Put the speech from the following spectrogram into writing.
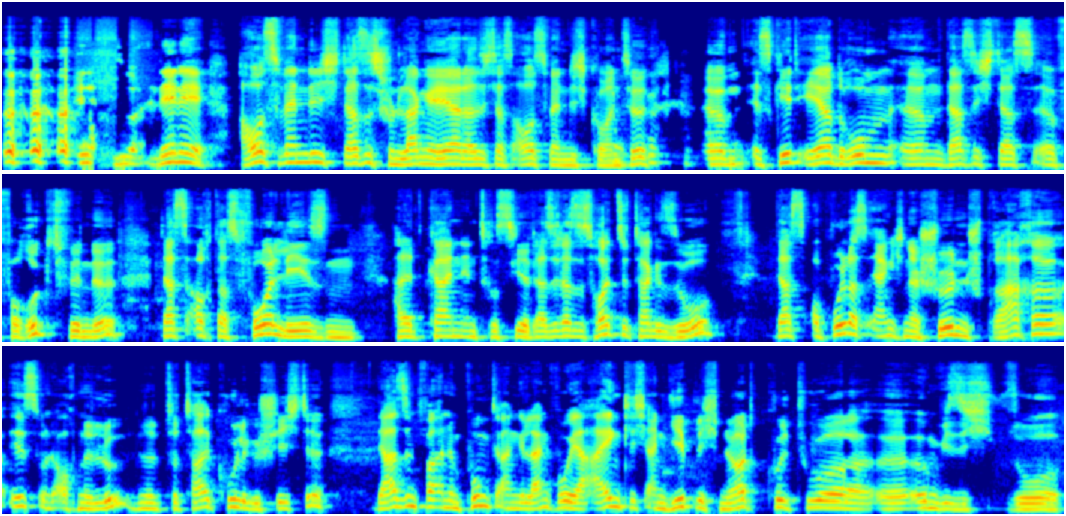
nee, nee, auswendig, das ist schon lange her, dass ich das auswendig konnte. ähm, es geht eher darum, ähm, dass ich das äh, verrückt finde, dass auch das Vorlesen halt keinen interessiert. Also das ist heutzutage so, dass, obwohl das eigentlich in einer schönen Sprache ist und auch eine, eine total coole Geschichte, da sind wir an einem Punkt angelangt, wo ja eigentlich angeblich Nerdkultur äh, irgendwie sich so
